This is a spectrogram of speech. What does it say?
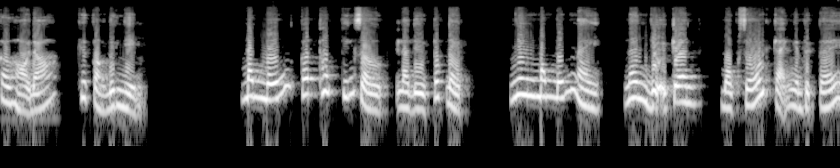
cơ hội đó khi còn đương nhiệm. Mong muốn kết thúc chiến sự là điều tốt đẹp, nhưng mong muốn này nên dựa trên một số trải nghiệm thực tế.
